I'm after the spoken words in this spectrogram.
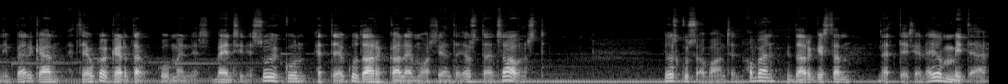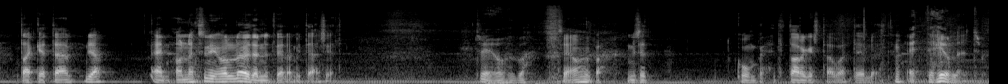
niin pelkään, että joka kerta kun menen, sinne suihkuun, että joku tarkkailee mua sieltä jostain saunasta. Joskus avaan sen oven ja tarkistan, ettei siellä ei ole mitään tai ketään, ja en onnekseni ole löytänyt vielä mitään sieltä. Se on hyvä. Se on hyvä. Niin se kumpi, että tarkistaa vai ettei löytänyt. Ettei ole löytynyt.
